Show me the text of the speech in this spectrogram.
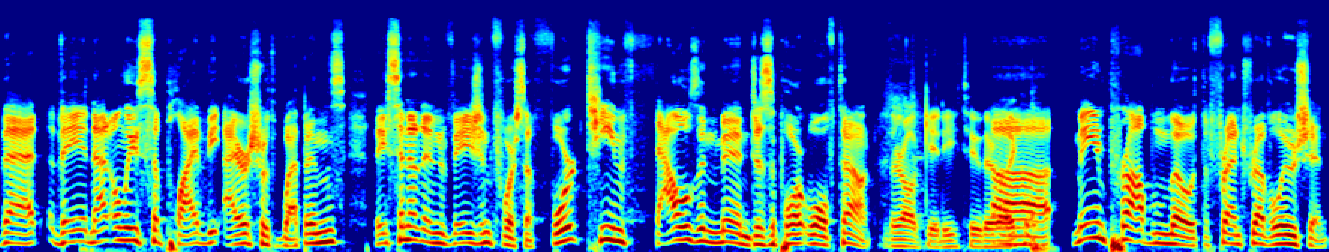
that they not only supplied the Irish with weapons, they sent out an invasion force of 14,000 men to support Wolfe Tone. They're all giddy too. They're like, Uh, main problem though with the French Revolution,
